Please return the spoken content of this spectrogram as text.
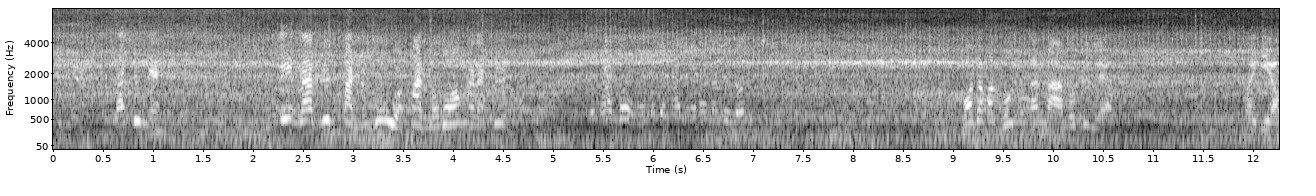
ขึ้นนะลากขึ้นไงเองลากขึ้นปั่นทั้งคู่อะปั่นมาม้องกันอะขึ้นแต่ถ้าต้องมันจะทำอย่างนั้นเลยเลยเพราะถ้ามันพ้นตรงนั้นมาก็ขึ้นแล้วหน่อยเดียว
